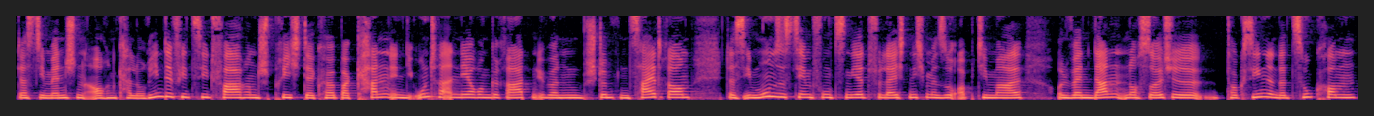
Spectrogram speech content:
dass die Menschen auch ein Kaloriendefizit fahren, sprich der Körper kann in die Unterernährung geraten über einen bestimmten Zeitraum, das Immunsystem funktioniert vielleicht nicht mehr so optimal. Und wenn dann noch solche Toxine dazukommen,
